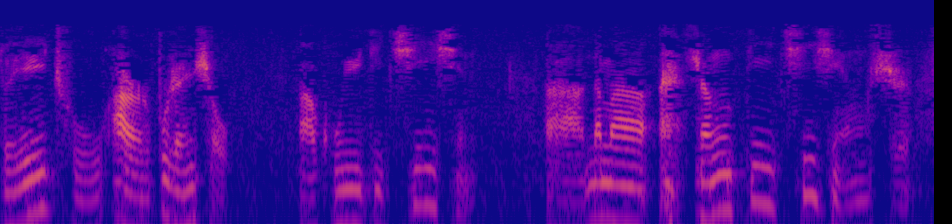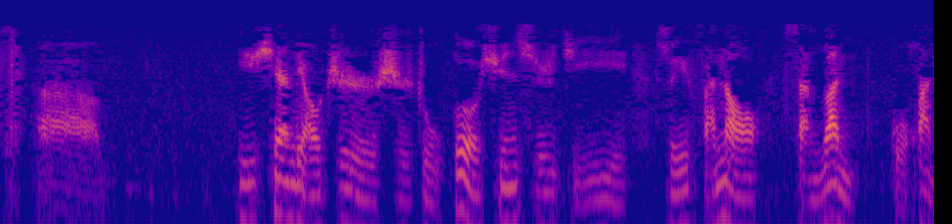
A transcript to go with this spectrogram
虽处而不忍受啊，故于第七行啊，那么 生第七行是啊。欲先了之，是诸恶熏时及随烦恼散乱果患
